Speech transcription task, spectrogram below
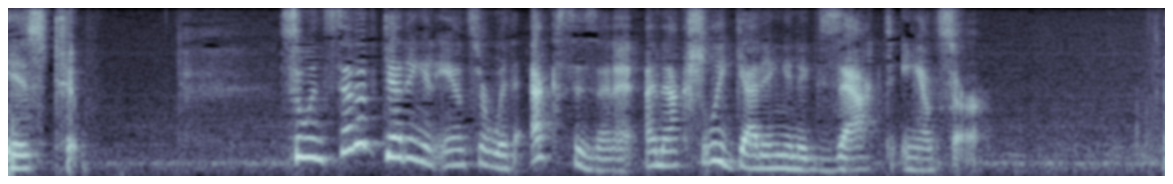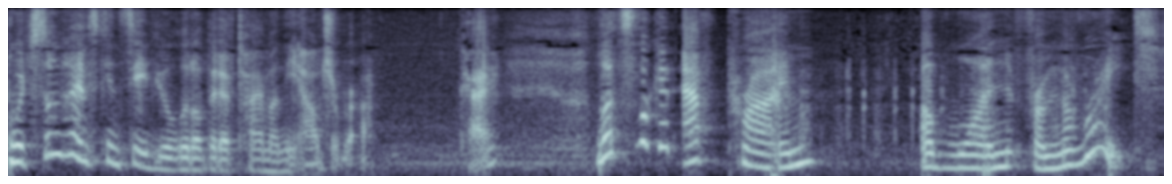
is 2. So instead of getting an answer with x's in it, I'm actually getting an exact answer, which sometimes can save you a little bit of time on the algebra. Okay? Let's look at f prime of 1 from the right.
